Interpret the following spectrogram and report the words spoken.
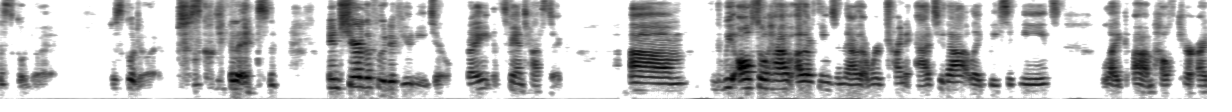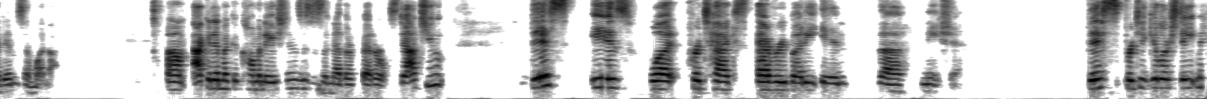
just go do it. Just go do it. Just go get it. And share the food if you need to, right? It's fantastic. Um, we also have other things in there that we're trying to add to that, like basic needs, like um, healthcare items and whatnot. Um, academic accommodations, this is another federal statute. This is what protects everybody in the nation. This particular statement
